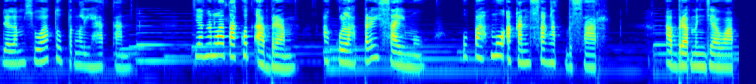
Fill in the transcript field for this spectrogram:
dalam suatu penglihatan. Janganlah takut Abram, akulah perisaimu upahmu akan sangat besar. Abram menjawab,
